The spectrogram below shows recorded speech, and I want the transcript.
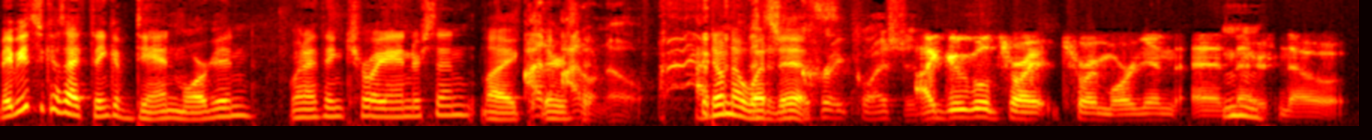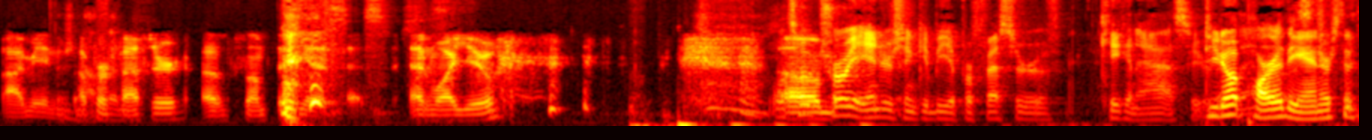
maybe it's because I think of Dan Morgan when I think Troy Anderson. Like, I, I don't know. I don't know what it is. That's a. Great question. I googled Troy Troy Morgan, and Mhm. there's no. I mean, a nothing. professor of something at, at NYU. Let's hope Um, Troy Anderson could be a professor of kicking ass. Here Do you know what part of the Anderson? Anderson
